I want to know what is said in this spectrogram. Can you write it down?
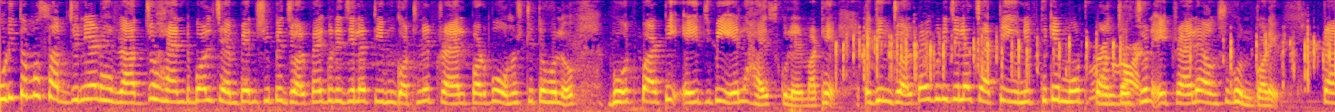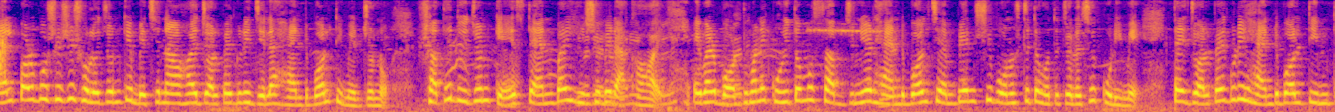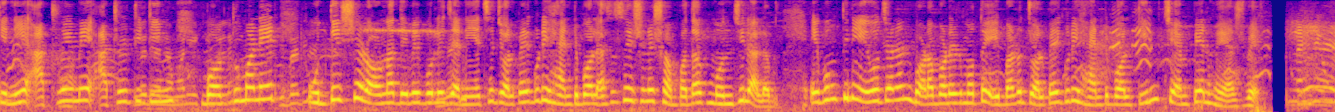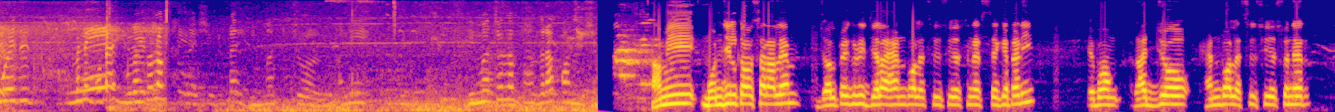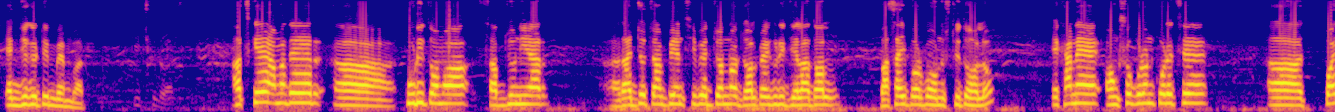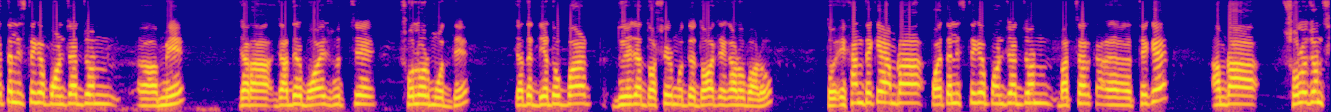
কুড়িতম sub junior রাজ্য handball চ্যাম্পিয়নশিপে জলপাইগুড়ি জেলা টিম গঠনের ট্রায়াল পর্ব অনুষ্ঠিত হল ভোট পার্টি এইচবিএল হাই স্কুলের মাঠে। এদিন জলপাইগুড়ি জেলা চারটি ইউনিট থেকে মোট পঞ্চাশ জন এই ট্রায়ালে অংশগ্রহণ করে। ট্রায়াল পর্ব শেষে ষোলো জনকে বেছে নেওয়া হয় জলপাইগুড়ি জেলা হ্যান্ডবল টিমের জন্য। সাথে দুইজনকে স্ট্যান্ড বাই হিসেবে রাখা হয়। এবার বর্ধমানে কুড়িতম সাব জুনিয়র হ্যান্ডবল চ্যাম্পিয়নশিপ অনুষ্ঠিত হতে চলেছে কুড়ি মে। তাই জলপাইগুড়ি হ্যান্ডবল টিমকে নিয়ে আঠেরোই মে আঠেরোটি টিম বর্ধমানের উদ্দেশ্যে রওনা দেবে বলে জানিয়েছে জলপাইগুড়ি হ্যান্ডবল অ্যাসোসিয়েশনের সম্পাদক মঞ্জিল আলম। এবং তিনি এও জানান, বরাবরের মতো এবারও জলপাইগুড়ি হ্যান্ডবল টিম চ্যাম্পিয়ন হয়ে আসবে। মানে গোটা আমি মঞ্জিল কাউসার আলেম, জলপাইগুড়ি জেলা হ্যান্ডবল অ্যাসোসিয়েশনের সেক্রেটারি এবং রাজ্য হ্যান্ডবল অ্যাসোসিয়েশনের এক্সিকিউটিভ মেম্বার আজকে আমাদের কুড়িতম সাব জুনিয়র রাজ্য চ্যাম্পিয়নশিপের জন্য জলপাইগুড়ি জেলা দল বাছাই পর্ব অনুষ্ঠিত হলো। এখানে অংশগ্রহণ করেছে পঁয়তাল্লিশ থেকে পঞ্চাশ জন মেয়ে, যারা, যাদের বয়স হচ্ছে ষোলোর মধ্যে। যাদের ডেট অফ বার্থ দুই হাজার দশের মধ্যে দশ, এগারো, বারো। তো এখান থেকে আমরা পঁয়তাল্লিশ থেকে পঞ্চাশ জন বাচ্চার থেকে আমরা ষোলো জন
